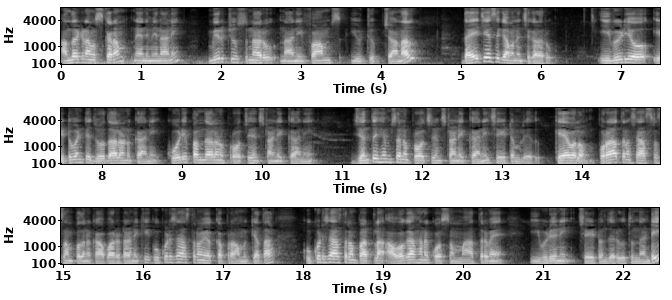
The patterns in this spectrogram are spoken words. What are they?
అందరికీ నమస్కారం. నేను మీ నాని. మీరు చూస్తున్నారు నాని ఫార్మ్స్ యూట్యూబ్ ఛానల్. దయచేసి గమనించగలరు ఈ వీడియో ఎటువంటి జోదాలను కానీ కోడి పందాలను ప్రోత్సహించడానికి కానీ జంతు హింసను ప్రోత్సహించడానికి కానీ చేయటం లేదు. కేవలం పురాతన శాస్త్ర సంపదను కాపాడటానికి కుకుడు శాస్త్రం యొక్క ప్రాముఖ్యత కుక్కుడు శాస్త్రం పట్ల అవగాహన కోసం మాత్రమే ఈ వీడియోని చేయటం జరుగుతుందండి.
